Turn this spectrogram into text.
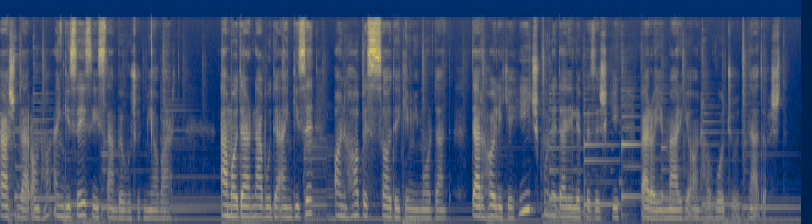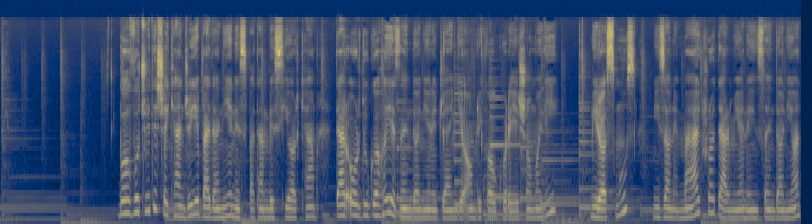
خشم در آنها انگیزه زیستن به وجود می آورد. اما در نبود انگیزه آنها به سادگی میمردند در حالی که هیچ گونه دلیل پزشکی برای مرگ آنها وجود نداشت. با وجود شکنجه بدنی نسبتا بسیار کم در اردوگاه های زندانیان جنگ آمریکا و کره شمالی، میراسموس میزان مرگ را در میان این زندانیان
